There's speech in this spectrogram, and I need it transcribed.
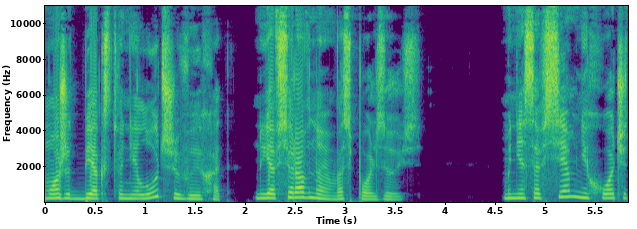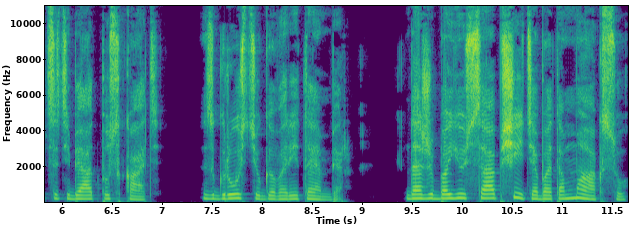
Может, бегство не лучший выход, но я все равно им воспользуюсь. «Мне совсем не хочется тебя отпускать», — с грустью говорит Эмбер. Даже боюсь сообщить об этом Максу.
